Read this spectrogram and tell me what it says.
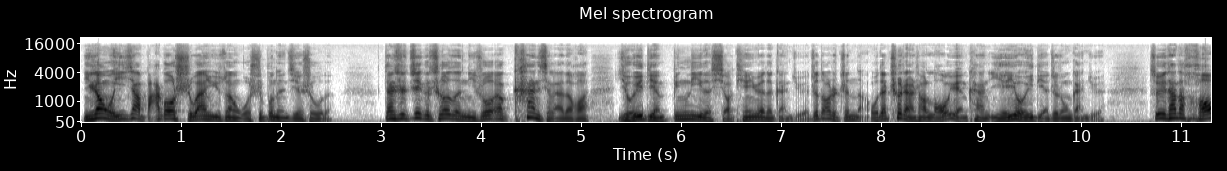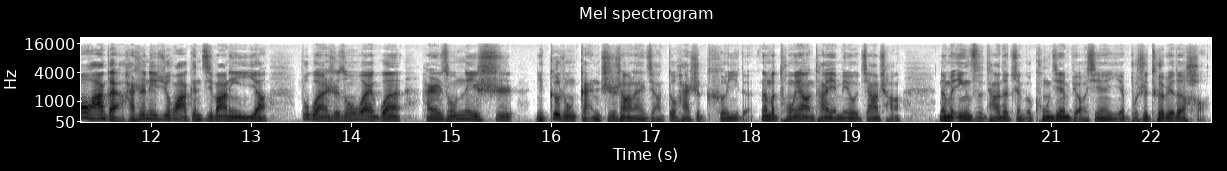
你让我一下拔高十万预算，我是不能接受的。但是这个车子你说要看起来的话，有一点宾利的小天悦的感觉，这倒是真的。我在车展上老远看也有一点这种感觉。所以它的豪华感还是那句话，跟 G 八零一样，不管是从外观还是从内饰，你各种感知上来讲都还是可以的。那么同样它也没有加长，那么因此它的整个空间表现也不是特别的好。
